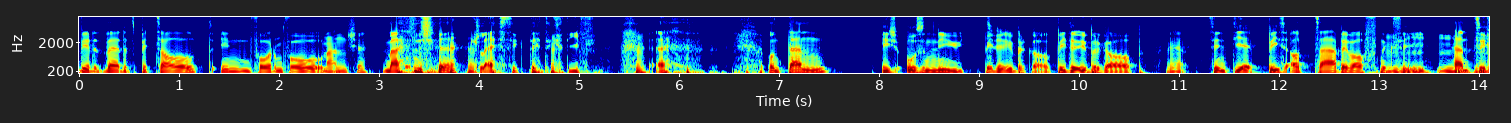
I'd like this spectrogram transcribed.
wird, werden sie bezahlt in Form von Menschen. Menschen, Classic Detektiv. Äh, und dann ist aus dem Nichts, Bei der Übergabe. bei der Übergabe, Ja. sind die bis an 10 bewaffnet Mhm, gewesen, mhm, haben sich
